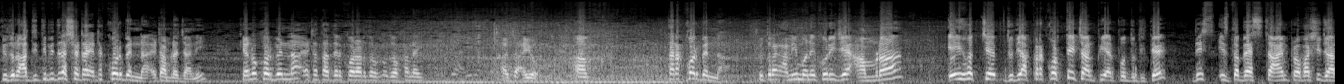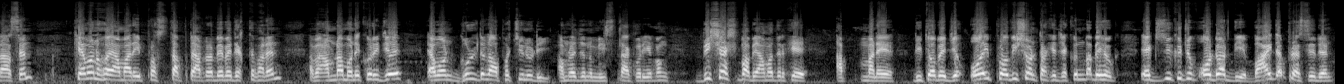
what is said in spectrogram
কিন্তু রাজনীতিবিদরা সেটা, এটা করবেন না, এটা আমরা জানি। কেন করবেন না, এটা তাদের করার দরকার নাই। আচ্ছা আয়ো। তারা করবেন না। সুতরাং আমি মনে করি যে আমরা এই হচ্ছে, যদি আপনারা করতে চান পিয়ার পদ্ধতিতে this is the best time প্রবাসী যারা আছেন, কেমন হয় আমার এই প্রস্তাবটা আপনারা ভেবে দেখতে পারেন। এবং আমরা মনে করি যে এমন গোল্ডেন অপরচুনিটি আমরা যেন মিস না করি এবং বিশেষভাবে আমাদেরকে মানে দিতে হবে যে ওই প্রভিশনটাকে যে কোনভাবে হোক এক্সিকিউটিভ অর্ডার দিয়ে by the president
